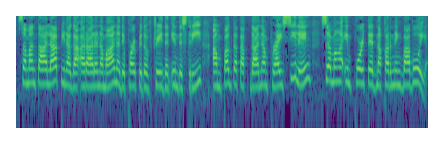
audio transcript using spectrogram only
Samantala, pinag-aaralan naman ng Department of Trade and Industry ang pagtatakda ng price ceiling sa mga imported na karning baboy.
